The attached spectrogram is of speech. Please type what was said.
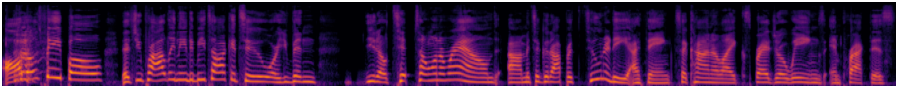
all those people that you probably need to be talking to or you've been you know tiptoeing around um, it's a good opportunity i think to kind of like spread your wings and practice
